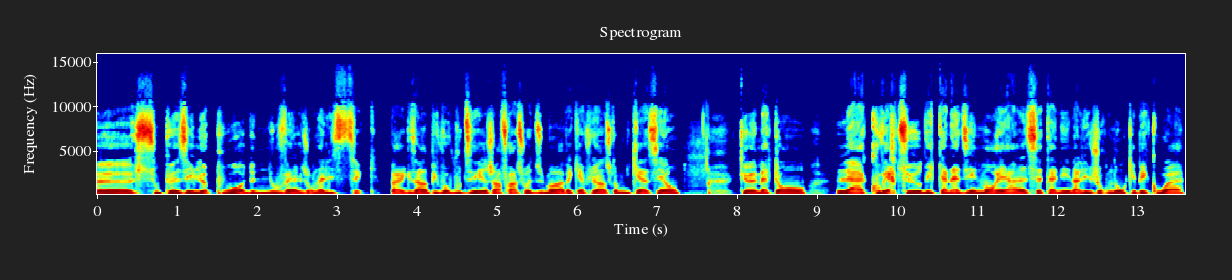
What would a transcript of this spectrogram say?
euh, sous-peser le poids d'une nouvelle journalistique. Par exemple, il va vous dire, Jean-François Dumas, avec Influence Communication, que, mettons, la couverture des Canadiens de Montréal cette année dans les journaux québécois,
